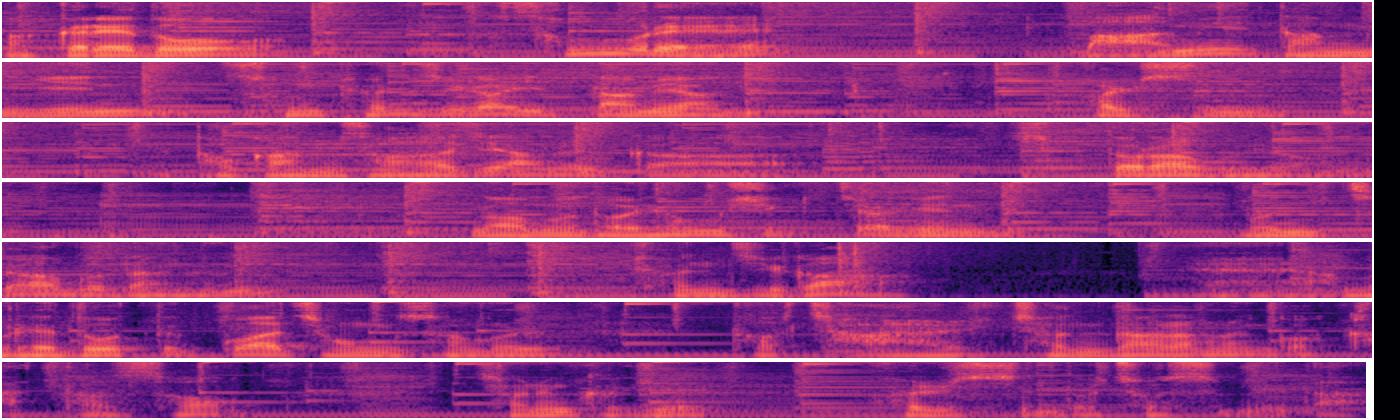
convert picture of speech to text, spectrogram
아, 그래도 선물에 마음이 담긴 손편지가 있다면 훨씬 더 감사하지 않을까 싶더라고요. 너무도 형식적인 문자보다는 편지가 예, 아무래도 뜻과 정성을 더 잘 전달하는 것 같아서 저는 그게 훨씬 더 좋습니다.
